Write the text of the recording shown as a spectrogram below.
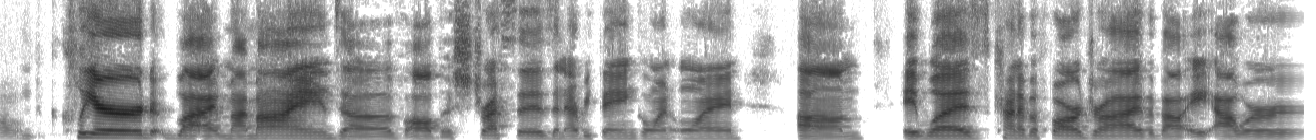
oh. cleared my my mind of all the stresses and everything going on. Um, it was kind of a far drive, about eight hours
